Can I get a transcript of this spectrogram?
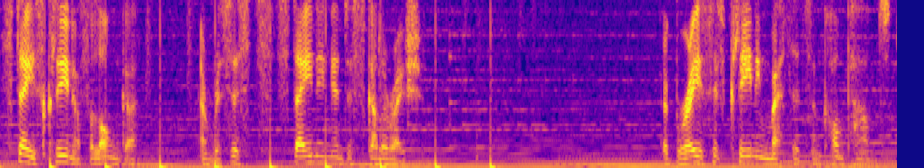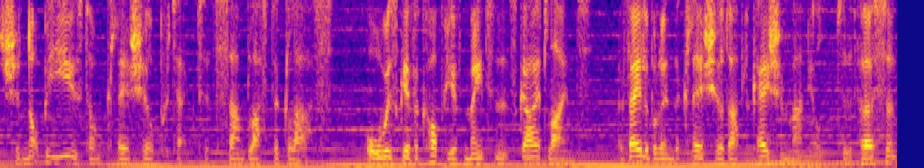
stays cleaner for longer, and resists staining and discoloration. Abrasive cleaning methods and compounds should not be used on ClearShield protected sandblasted glass. Always give a copy of maintenance guidelines available in the ClearShield application manual to the person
